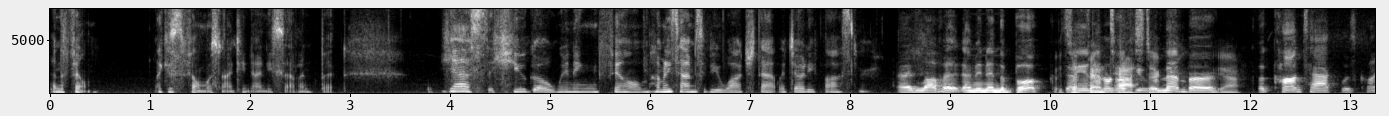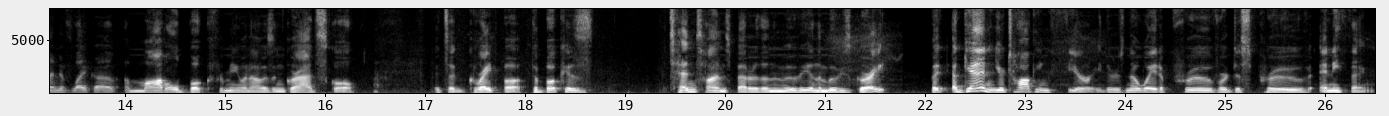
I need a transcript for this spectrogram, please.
And the film, like his film was 1997, but yes, the Hugo winning film. How many times have you watched that with Jodie Foster? I love it. I mean, in the book, It's a Diane, I don't know if you remember, yeah. but Contact was kind of like a, a model book for me when I was in grad school. It's a great book. The book is 10 times better than the movie, and the movie's great. But again, you're talking theory. There's no way to prove or disprove anything.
